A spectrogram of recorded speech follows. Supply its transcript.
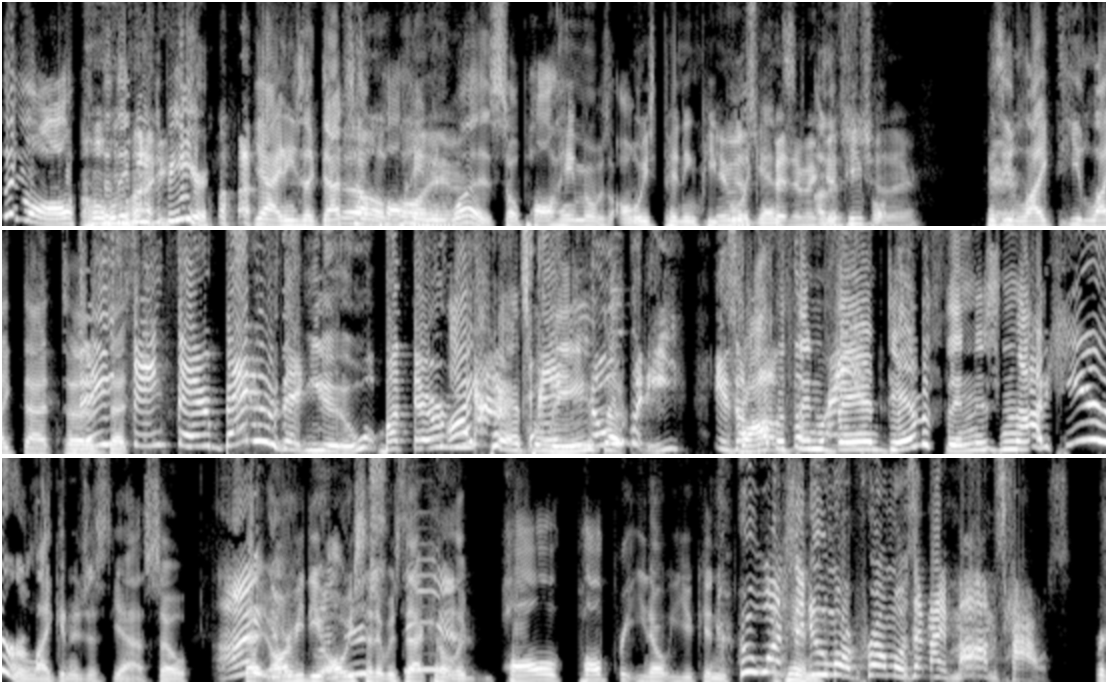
them all Oh that they need to be here. God. Yeah, and he's like, That's how Oh, Paul, Paul Heyman, Heyman. was. So Paul Heyman was always pitting people was against pitting them other against people because he liked he liked that uh, they that think they're better than you, but they're I not. can't and believe that nobody is above Robinson Van brand. Damethan is not here. Like, and it just yeah. So I that don't RVD always said it was that kind of like. Paul Paul. Pre, you know, you can Who wants Again. to do more promos at my mom's house?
